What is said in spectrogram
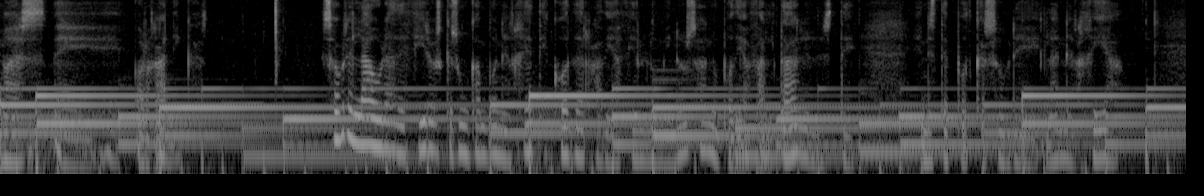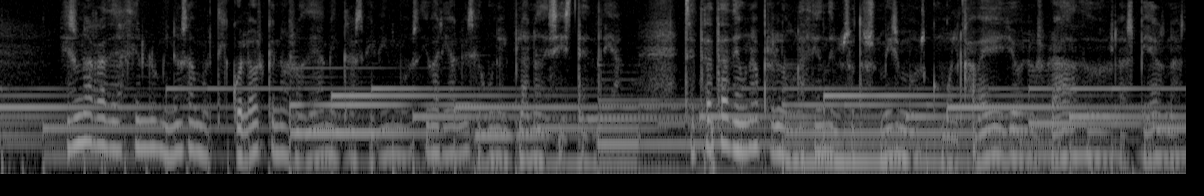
más eh, orgánicas. Sobre el aura, deciros que es un campo energético de radiación luminosa, no podía faltar en este, en este podcast sobre la energía es una radiación luminosa multicolor que nos rodea mientras vivimos y variable según el plano de existencia. Se trata de una prolongación de nosotros mismos, como el cabello, los brazos, las piernas.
